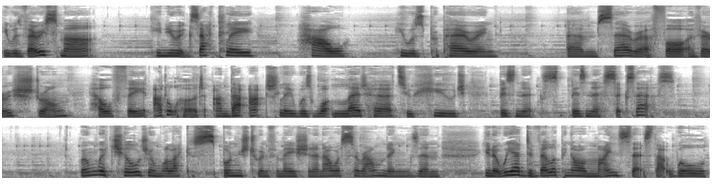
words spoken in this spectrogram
He was very smart. He knew exactly how he was preparing um, Sara for a very strong, healthy adulthood, and that actually was what led her to huge business business success. When we're children, we're like a sponge to information and our surroundings, and you know we are developing our mindsets that will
